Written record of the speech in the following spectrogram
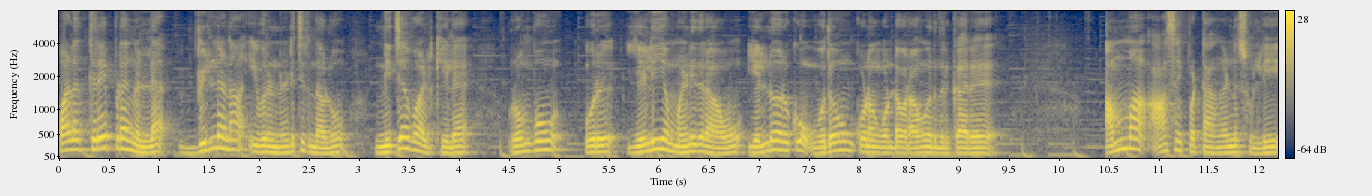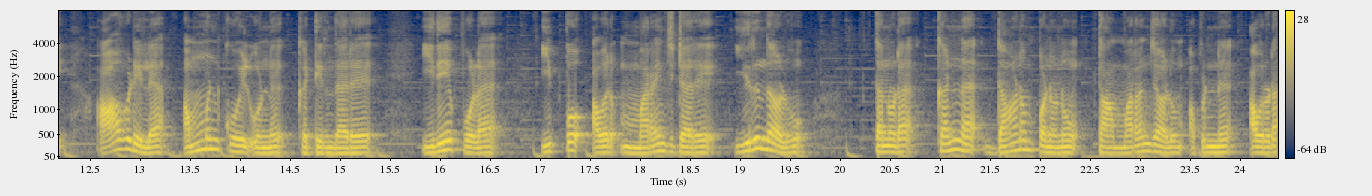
பல திரைப்படங்களில் வில்லனாக இவர் நடிச்சிருந்தாலும் நிஜ வாழ்க்கையில் ரொம்பவும் ஒரு எளிய மனிதராகவும் எல்லோருக்கும் உதவும் குணம் கொண்டவராகவும் இருந்திருக்காரு. அம்மா ஆசைப்பட்டாங்கன்னு சொல்லி ஆவடியில் அம்மன் கோயில் ஒன்று கட்டியிருந்தார். இதே போல் இப்போ அவர் மறைஞ்சிட்டாரு. இருந்தாலும் தன்னோட கண்ணை தானம் பண்ணணும் தான் மறைஞ்சாலும் அப்படின்னு அவரோட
